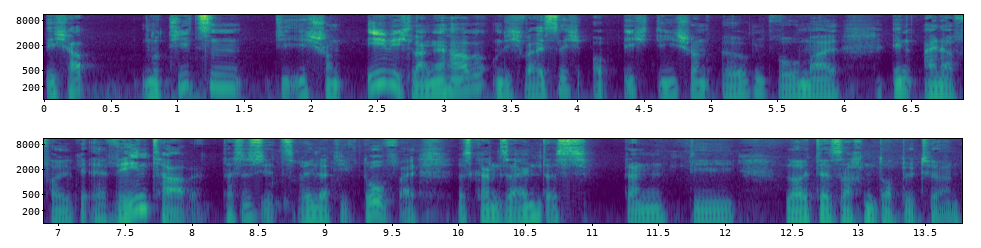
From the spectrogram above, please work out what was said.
ich habe Notizen die ich schon ewig lange habe und ich weiß nicht, ob ich die schon irgendwo mal in einer Folge erwähnt habe. Das ist jetzt relativ doof, weil es kann sein, dass dann die Leute Sachen doppelt hören.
